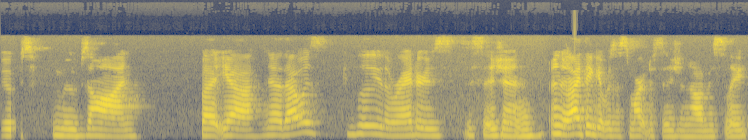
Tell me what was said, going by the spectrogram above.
Moves moves on. But yeah, no, that was completely the writers' decision, and I think it was a smart decision, obviously.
